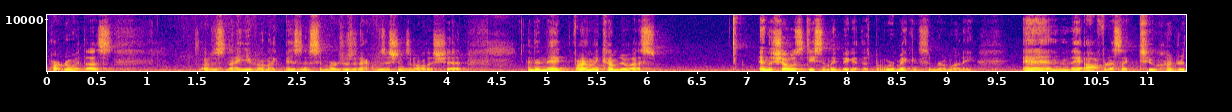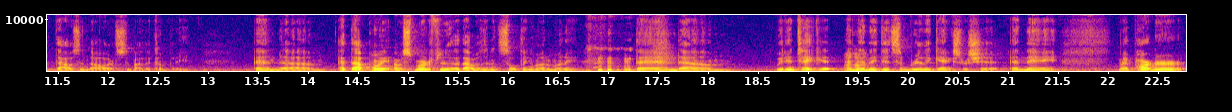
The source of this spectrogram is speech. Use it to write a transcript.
partner with us. I was just naive on like business and mergers and acquisitions and all this shit. And then they finally come to us, and the show was decently big at this point. We were making some real money, and they offered us like two hundred thousand dollars to buy the company. And um, at that point, I was smart enough to know that that was an insulting amount of money, and um, we didn't take it. And then they did some really gangster shit. And they, my partner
